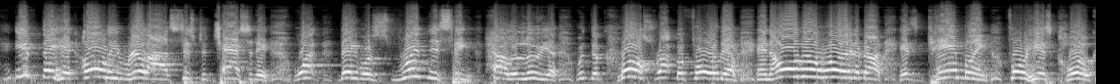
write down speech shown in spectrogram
If they had only realized, Sister Chastity, what they was witnessing, hallelujah, with the cross right before them, and all they're worried about is gambling for his cloak,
